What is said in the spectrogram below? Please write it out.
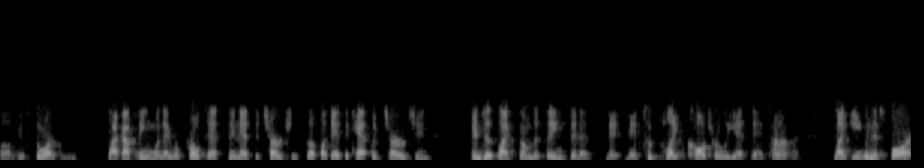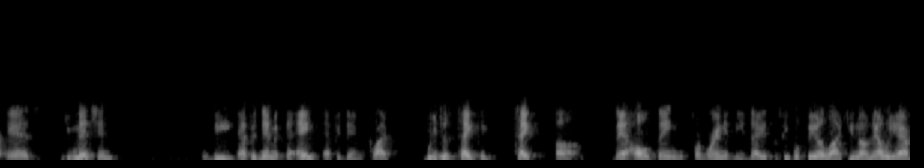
um, historically. Like I seen when they were protesting at the church and stuff like that, the Catholic Church, and and just like some of the things that have, that that took place culturally at that time. Like even as far as you mentioned the epidemic, the AIDS epidemic. Like we just take the take uh, that whole thing for granted these days because people feel like you know now we have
